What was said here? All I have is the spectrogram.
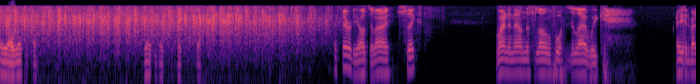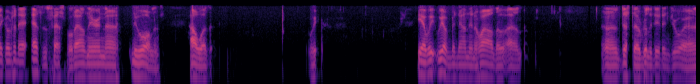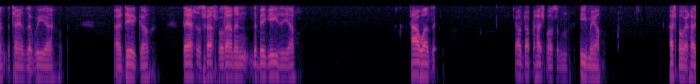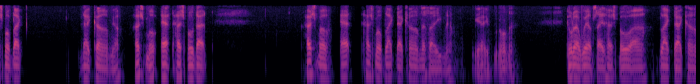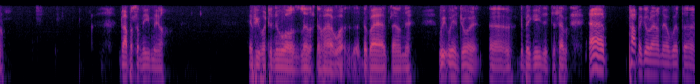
Hey, uh, welcome back. Welcome back. It's Saturday, y'all, July 6th. Winding down this long 4th of July week. Hey, anybody go to the Essence Festival down there in uh, New Orleans? How was it? We, yeah, we we haven't been down there in a while though. Uh, uh, just uh, really did enjoy uh, the times that we uh, uh, did go. The Essence Festival down in the Big Easy, yo. How was it? Y'all drop the Hushmo some email. Hushmo at hushmoblack.com, y'all. Hushmo at hushmo dot Hushmo at hushmoblack.com. That's our email. Yeah, if you want to go to our website, hushmoblack.com. Drop us some email. If you went to New Orleans, let us know how it was, the, vibes down there. We we enjoy it. Uh, the Big Easy, just have uh, probably go down there with uh,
